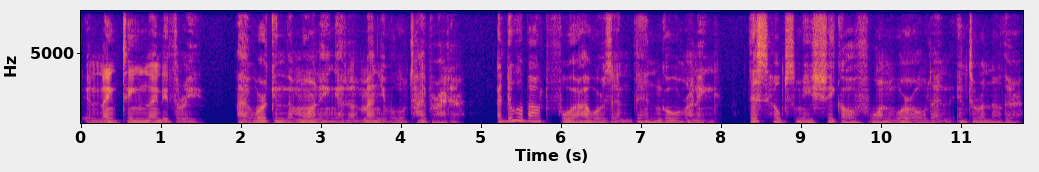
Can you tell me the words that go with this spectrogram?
in 1993. I work in the morning at a manual typewriter. I do about four hours and then go running. This helps me shake off one world and enter another.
